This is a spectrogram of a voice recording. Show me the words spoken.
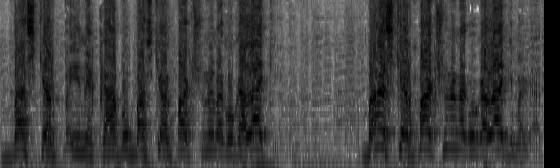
μπας είναι κάπου μπας και αρπάξουν ένα κοκαλάκι. Μπας και αρπάξουν ένα κοκαλάκι μεγάλε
